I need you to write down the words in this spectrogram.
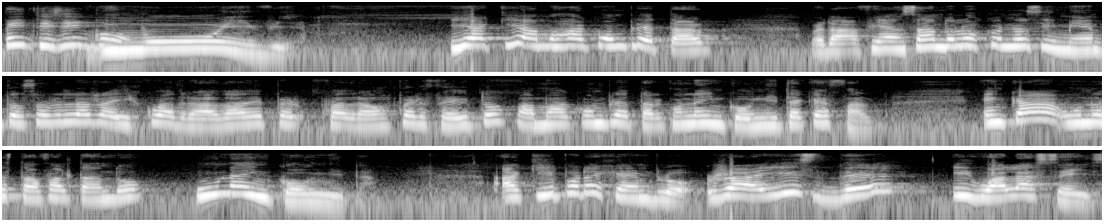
25. Muy bien. Y aquí vamos a completar, ¿verdad? Afianzando los conocimientos sobre la raíz cuadrada de per- cuadrados perfectos, vamos a completar con la incógnita que falta. En cada uno está faltando una incógnita. Aquí, por ejemplo, raíz de igual a 6.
